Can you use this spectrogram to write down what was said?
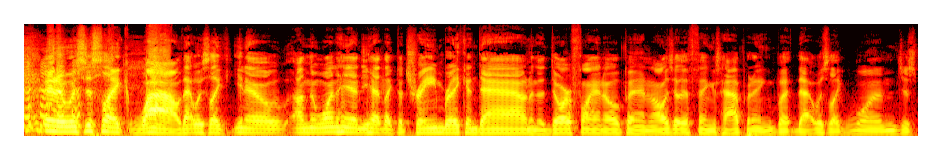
and it was just like wow. That was like you know, on the one hand, you had like the train breaking down and the door flying open and all these other things happening, but that was like one just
